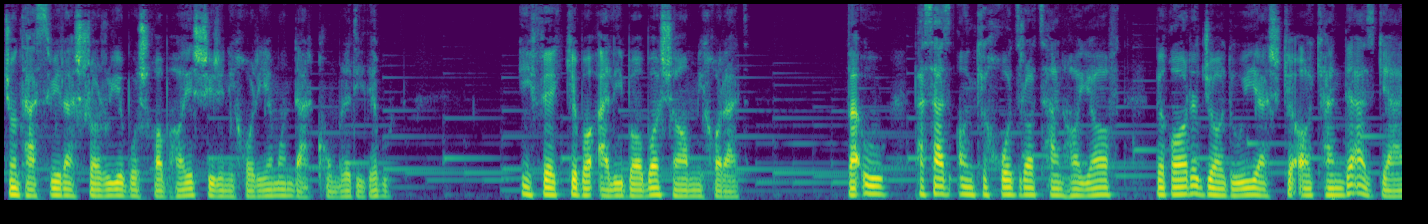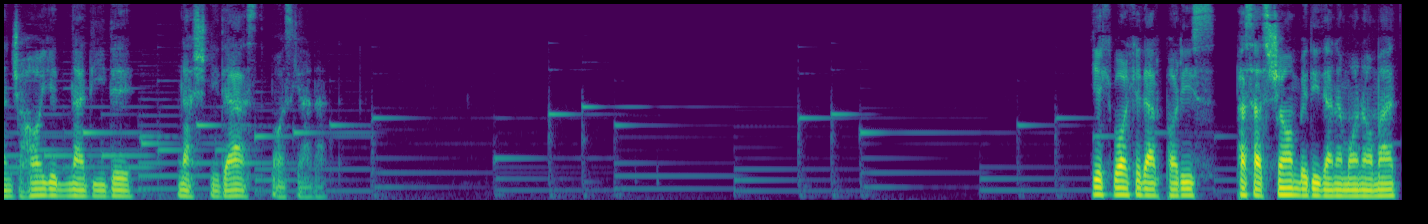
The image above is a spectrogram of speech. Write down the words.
چون تصویرش را روی بشقابهای شیرینی خوریمان در کمره دیده بود. این فکر که با علی بابا شام می‌خورد و او پس از آنکه خود را تنها یافت به غار جادوییش که آکنده از گنجهای ندیده نشنیده است بازگردد. یک بار که در پاریس پس از شام به دیدنمان آمد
